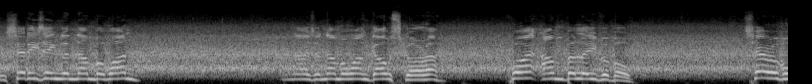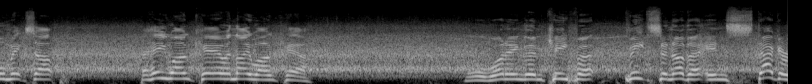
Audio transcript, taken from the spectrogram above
He said he's England number one. And now he's a number one goal scorer. Quite unbelievable. Terrible mix up. But he won't care and they won't care. Well, one England keeper beats another in staggering.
